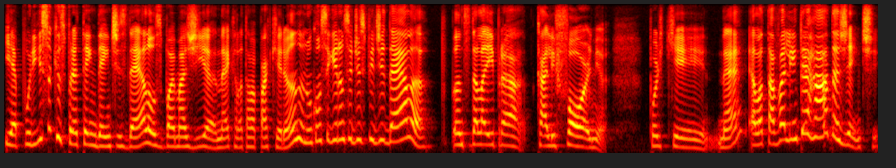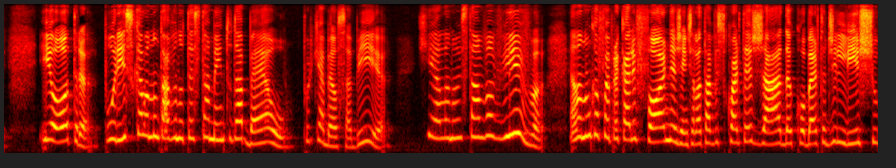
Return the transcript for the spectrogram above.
E é por isso que os pretendentes dela, os boy magia, né, que ela tava paquerando, não conseguiram se despedir dela antes dela ir pra Califórnia. Porque, né? Ela tava ali enterrada, gente. E outra, por isso que ela não tava no testamento da Bel. Porque a Bel sabia que ela não estava viva. Ela nunca foi para Califórnia, gente. Ela estava esquartejada, coberta de lixo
